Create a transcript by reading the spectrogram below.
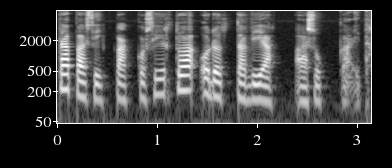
tapasi pakkosiirtoa odottavia asukkaita.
